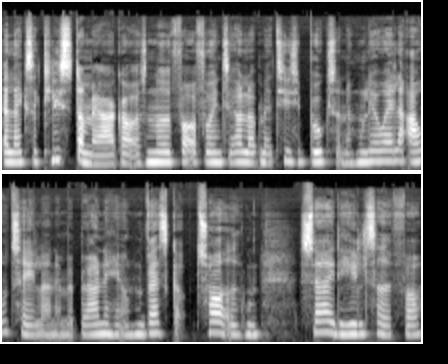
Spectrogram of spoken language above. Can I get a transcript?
Alexa klistermærker og sådan noget, for at få hende til at holde op med at tisse i bukserne. Hun laver alle aftalerne med børnehaven. Hun vasker tøjet. Hun sørger i det hele taget for,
